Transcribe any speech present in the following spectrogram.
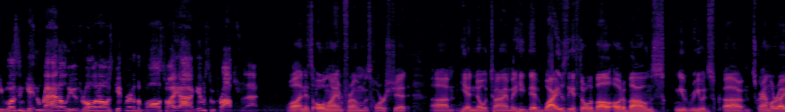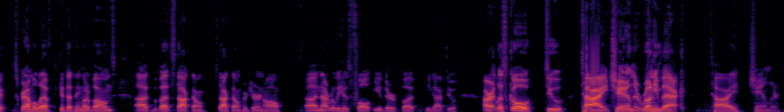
He wasn't getting rattled. He was rolling on, was getting rid of the ball. So I uh, give him some props for that. Well, and his old line in front of him was horseshit. Um, he had no time, but he did wisely throw the ball out of bounds. He, he would uh, scramble right, scramble left, get that thing out of bounds. Uh, but, but stock down, stock down for Jaren Hall. Uh, not really his fault either, but he got to. All right, let's go to Ty Chandler, running back. Ty Chandler.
